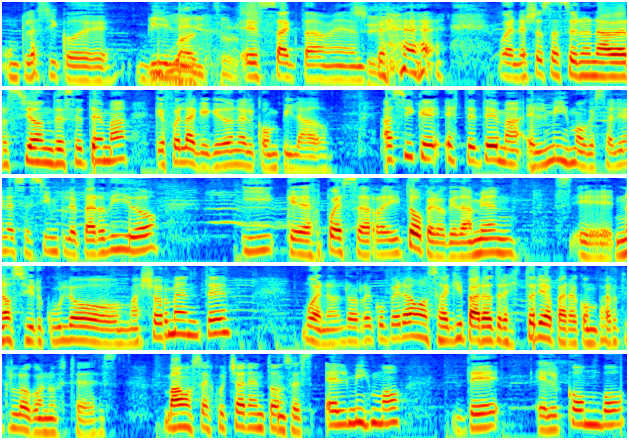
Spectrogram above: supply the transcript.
un clásico de Bill. Exactamente. bueno, ellos hacen una versión de ese tema que fue la que quedó en el compilado. Así que este tema, el mismo que salió en ese simple perdido y que después se reeditó, pero que también eh, no circuló mayormente, bueno, lo recuperamos aquí para otra historia para compartirlo con ustedes. Vamos a escuchar entonces el mismo de el combo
